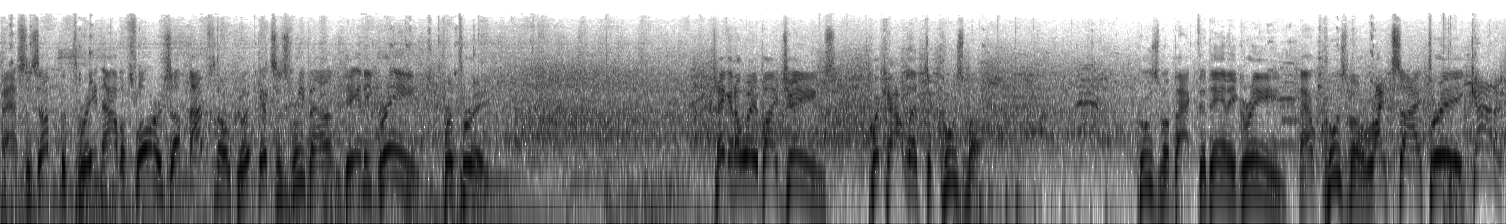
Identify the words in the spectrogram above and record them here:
Passes up the three. Now the floater's up. That's no good. Gets his rebound. Danny Green for three. Taken away by James. Quick outlet to Kuzma. Kuzma back to Danny Green. Now Kuzma right side three. Got it.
